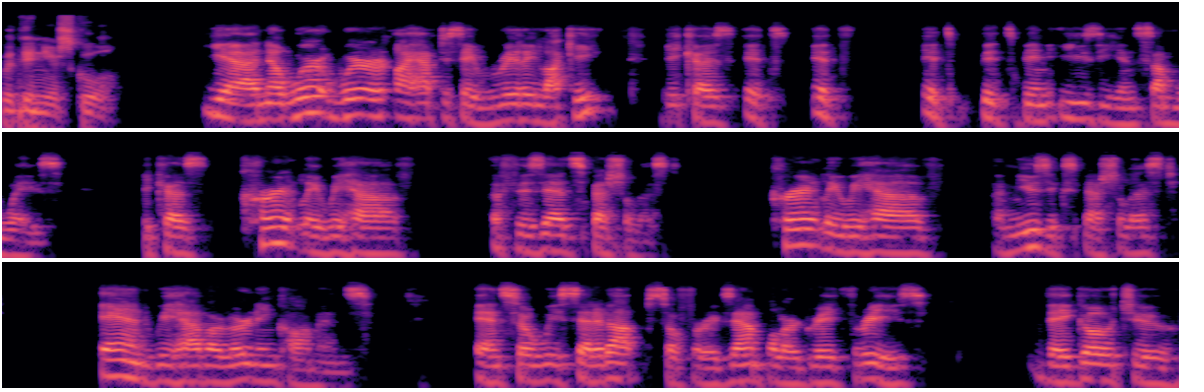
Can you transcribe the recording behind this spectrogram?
within your school? Yeah, now we're we're I have to say really lucky because it's it's it's it's been easy in some ways because currently we have a phys ed specialist. Currently we have a music specialist and we have our learning commons. And so we set it up. So for example, our grade threes, they go to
